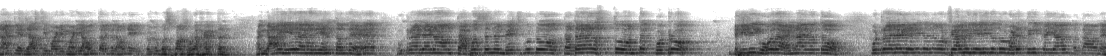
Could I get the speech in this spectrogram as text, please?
ನಾಟ್ಯ ಜಾಸ್ತಿ ಮಾಡಿ ಮಾಡಿ ಅವನ ತಲೆ ಮೇಲೆ ಅವನೇ ಇಟ್ಕೊಂಡು ಭಸ್ಮಾಸುರ ಹಾಕ್ತಾನೆ. ಹಂಗಾಗಿ ಏನಾಗದೆ ಅಂತಂದ್ರೆ ಪುಟ್ಟರಾಜಣ್ಣ ಅವನ ತಪಸ್ಸನ್ನ ಮೆಚ್ಚಿಬಿಟ್ಟು ತಥಾಸ್ತು ಅಂತ ಕೊಟ್ರು. ಡೈಲಿಗೆ ಹೋದ ಅಣ್ಣ ಇವತ್ತು ಪುಟ್ಟರಾಜಣ್ಣ ಎಲ್ಲಿದ್ದಾನೆ? ಅವ್ರ ಫ್ಯಾಮಿಲಿ ಎಲ್ಲಿದ್ದು ಮಡಗ್ತೀನಿ ಕೈಯ ಅಂತ ಬರ್ತಾವನೆ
